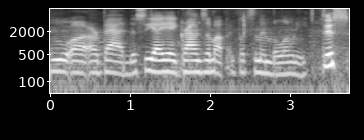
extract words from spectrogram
who uh, are bad, the CIA grounds them up and puts them in baloney. This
